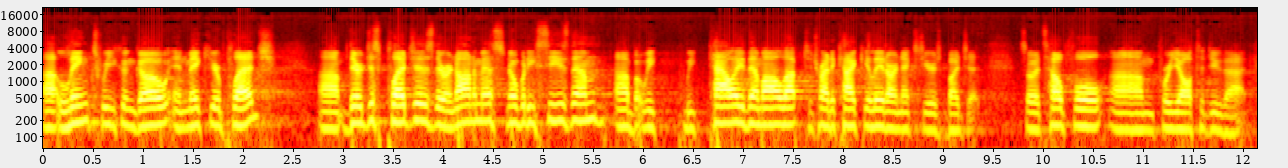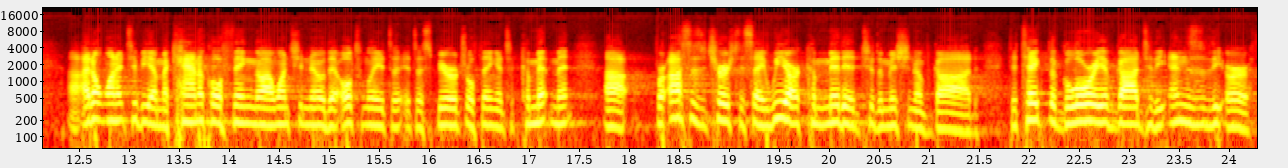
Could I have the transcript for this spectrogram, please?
uh, links where you can go and make your pledge. Um, they're just pledges, they're anonymous, nobody sees them, uh, but we, we tally them all up to try to calculate our next year's budget. So it's helpful um, for you all to do that. Uh, I don't want it to be a mechanical thing, though. I want you to know that ultimately it's a, it's a spiritual thing, it's a commitment. Uh, for us as a church to say we are committed to the mission of God, to take the glory of God to the ends of the earth,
